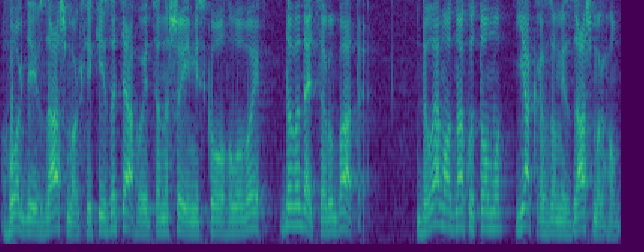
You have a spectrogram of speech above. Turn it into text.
Гордіїв зашморг, який затягується на шиї міського голови, доведеться рубати. Дилема, однак, у тому, як разом із зашморгом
